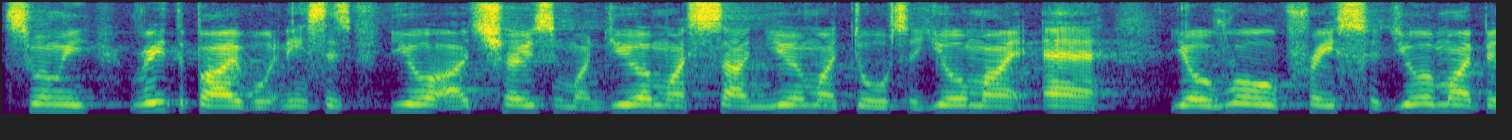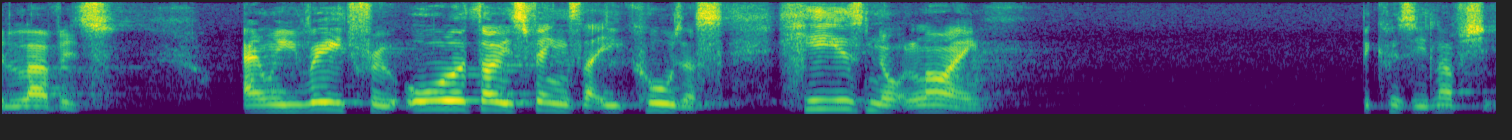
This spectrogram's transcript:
So when we read the Bible and he says, You are a chosen one, you are my son, you are my daughter, you're my heir, you're royal priesthood, you're my beloved. And we read through all of those things that he calls us, he is not lying because he loves you.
